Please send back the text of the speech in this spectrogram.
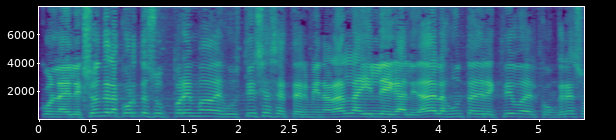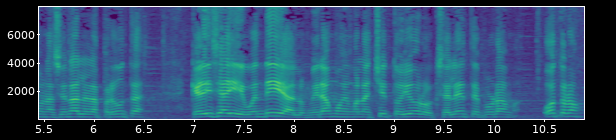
Con la elección de la Corte Suprema de Justicia se terminará la ilegalidad de la Junta Directiva del Congreso Nacional. Es la pregunta, ¿qué dice ahí? Buen día, los miramos en Olanchito Lloro, excelente programa. ¿Otro?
